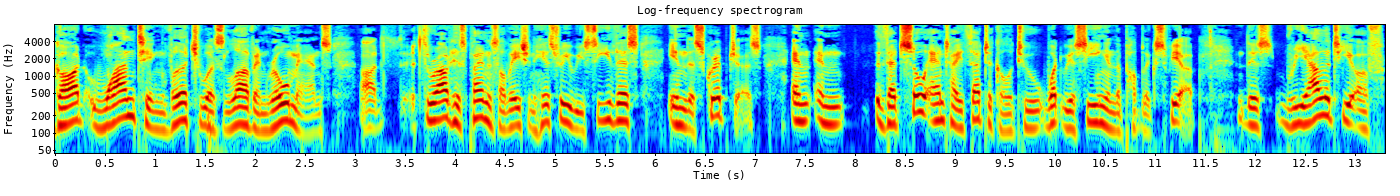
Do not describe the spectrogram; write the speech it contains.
God wanting virtuous love and romance uh, th- throughout His plan of salvation history, we see this in the scriptures, and and that's so antithetical to what we're seeing in the public sphere. This reality of,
